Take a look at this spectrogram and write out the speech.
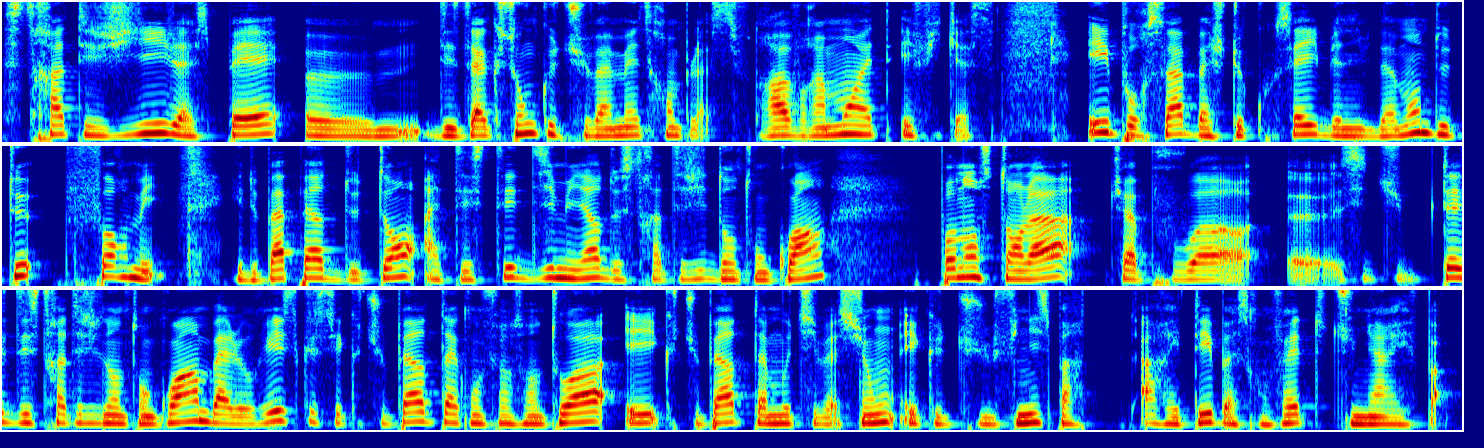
stratégie, l'aspect euh, des actions que tu vas mettre en place. Il faudra vraiment être efficace. Et pour ça, bah, je te conseille bien évidemment de te former et de pas perdre de temps à tester 10 milliards de stratégies dans ton coin. Pendant ce temps-là, tu vas pouvoir, euh, si tu testes des stratégies dans ton coin, bah, le risque c'est que tu perdes ta confiance en toi et que tu perdes ta motivation et que tu finisses par arrêter parce qu'en fait tu n'y arrives pas.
